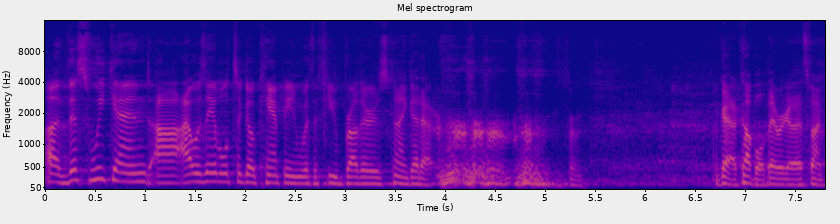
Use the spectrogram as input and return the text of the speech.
uh, this weekend uh, I was able to go camping with a few brothers. Can I get a from Okay, a couple. There we go. That's fine.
